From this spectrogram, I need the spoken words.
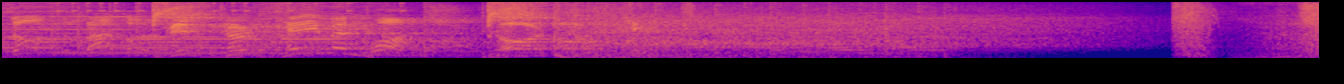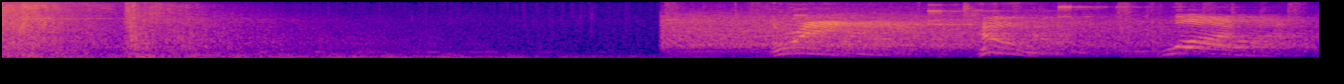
Stop battle, Mr. Three, two, one,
